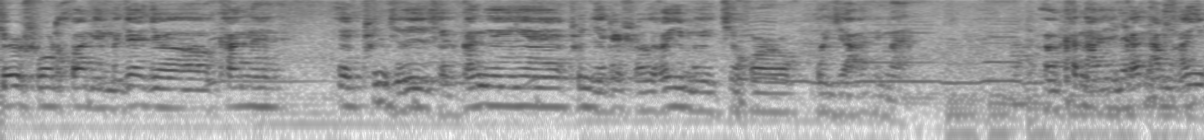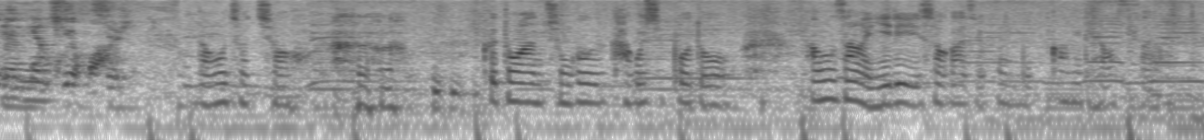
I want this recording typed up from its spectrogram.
就是说的话，你们这就看呢，呃春节以前，看你春节的时候还有没有计划回家？你们，呃，看他看他们还有没有计划？ 너무 좋죠. 그동안 중국 가고 싶어도 항상 일이 있어가지고 못 가게 되었어요.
